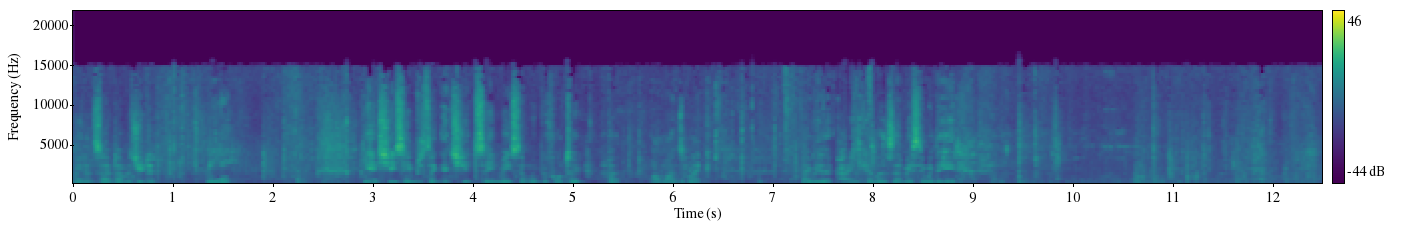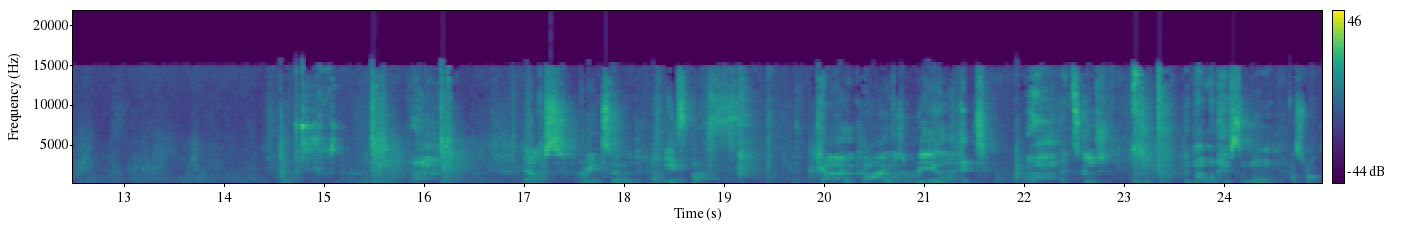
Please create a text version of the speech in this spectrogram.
Me at the same time as you did. Really? Yeah, she seemed to think that she'd seen me somewhere before too, but my mind's a blank. Maybe the painkillers are messing with the head. Alice, green salad. Yes, boss. Kai Kai was a real hit. Oh, that's good. They might want to have some more. What's wrong?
